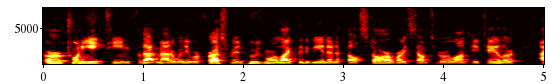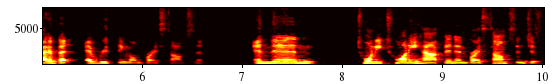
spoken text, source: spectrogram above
or 2018 for that matter, when they were freshmen, who's more likely to be an NFL star, Bryce Thompson or Alontae Taylor, I'd have bet everything on Bryce Thompson. And then 2020 happened, and Bryce Thompson just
